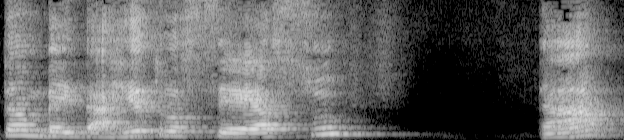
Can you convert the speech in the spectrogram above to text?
também dá retrocesso, tá?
